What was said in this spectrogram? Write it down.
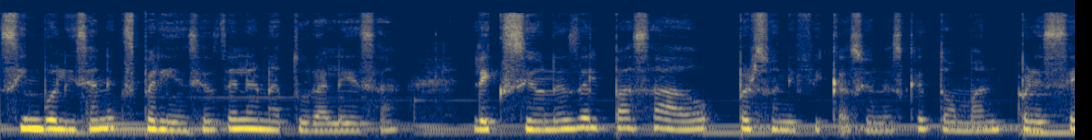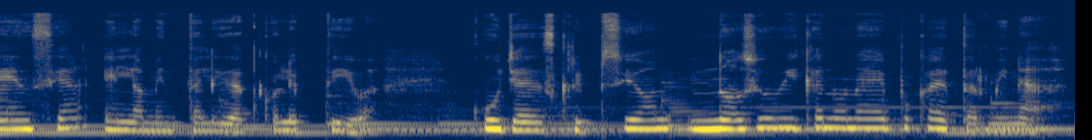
simbolizan experiencias de la naturaleza, lecciones del pasado, personificaciones que toman presencia en la mentalidad colectiva, cuya descripción no se ubica en una época determinada.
